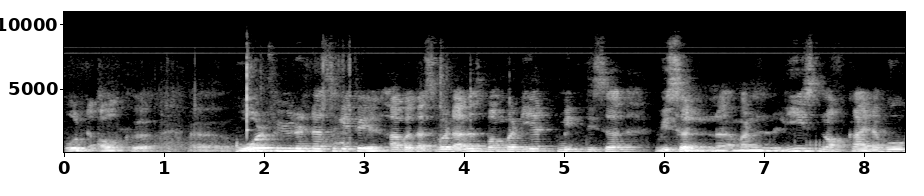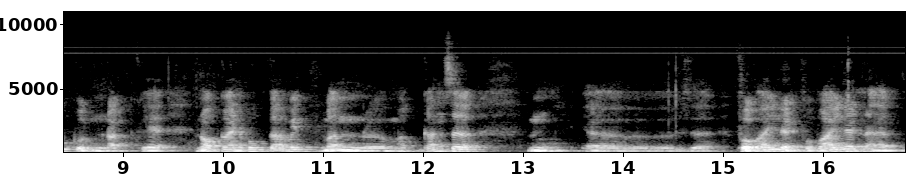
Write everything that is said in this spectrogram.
und auch äh, äh, wohlfühlendes Gefühl, aber das wird alles bombardiert mit dieser Wissen. Äh, Man liest noch kein Buch und nach, äh, noch kein Buch, damit man äh, macht ganze uh, the verweilen. Verweilen,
